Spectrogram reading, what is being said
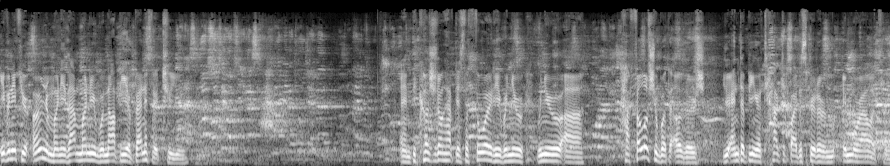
even if you earn the money, that money will not be a benefit to you. And because you don't have this authority, when you when you uh, have fellowship with others, you end up being attacked by the spirit of immorality.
